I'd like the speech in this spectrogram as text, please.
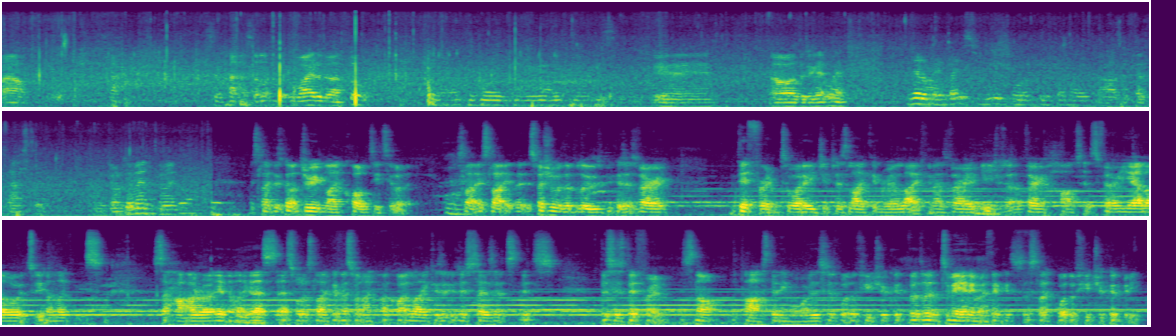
Wow. So that's a bit wider than I thought. Yeah, yeah. Oh, did it get wet? A little bit, but it's waterproof. Oh, that's fantastic. Do you want to come in? Come in. It's like it's got a dreamlike quality to it. It's like it's like especially with the blues because it's very different to what Egypt is like in real life. Know, it's very Egypt very hot. It's very yellow. It's you know like it's Sahara. You know, like that's that's what it's like, and that's what I, I quite like. Is it just says it's it's this is different. It's not the past anymore. This is what the future could. But to me anyway, I think it's just like what the future could be.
